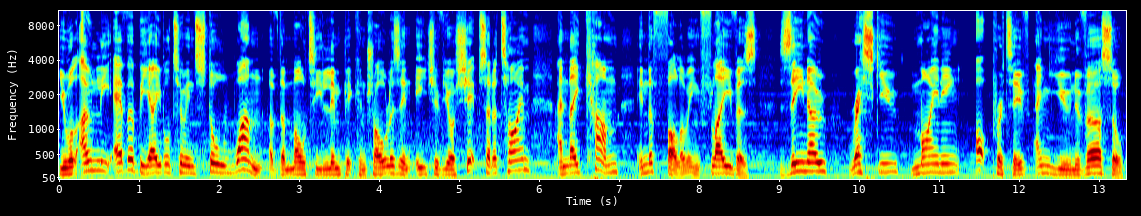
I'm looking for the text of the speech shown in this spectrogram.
You will only ever be able to install one of the multi-Limpet controllers in each of your ships at a time and they come in the following flavours Xeno, Rescue, Mining, Operative and Universal.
